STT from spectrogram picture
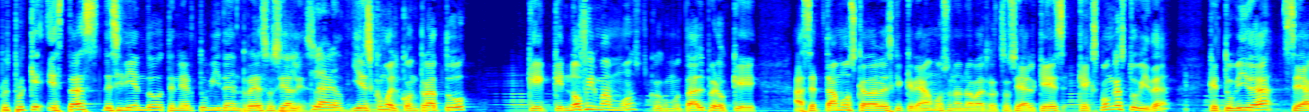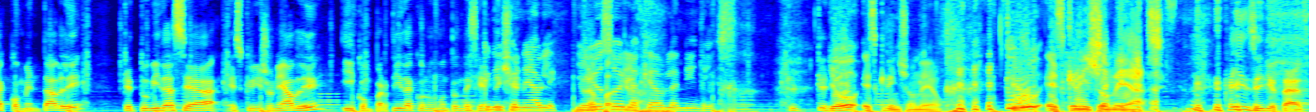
Pues porque estás decidiendo tener tu vida en redes sociales. Claro. Y es como el contrato que, que no firmamos como tal, pero que aceptamos cada vez que creamos una nueva red social, que es que expongas tu vida, que tu vida sea comentable, que tu vida sea screenshoneable y compartida con un montón de gente. que- Screenshoneable. Y yo soy la que habla en inglés. ¿Qué- qué? Yo screenshoneo. Tú screenshoneas. Cállense, idiotas.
